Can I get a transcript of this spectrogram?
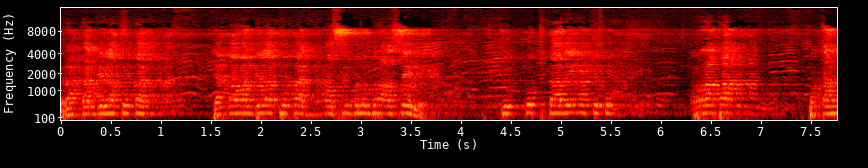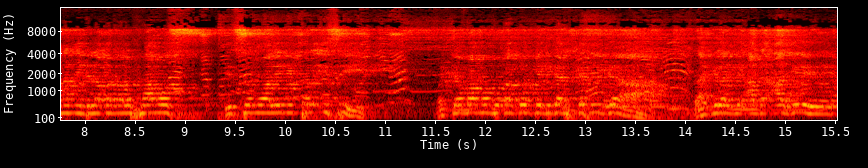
Gerakan dilakukan, jangkauan dilakukan, masih belum berhasil. Cukup kali ini cukup rapat. Pertahanan yang dilakukan oleh Famos di semua lini terisi. Mencoba membuka kunci di garis ketiga. Lagi-lagi ada Agil,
